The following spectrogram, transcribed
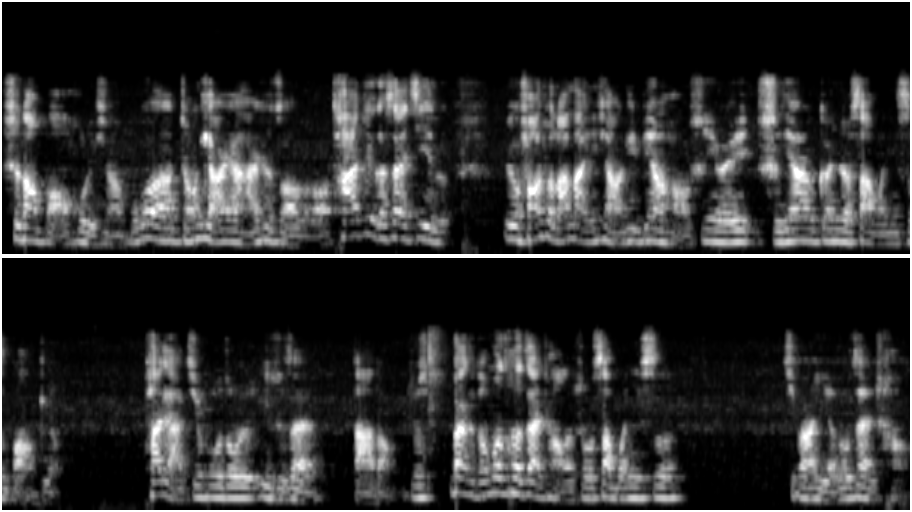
适当保护一下。不过整体而言还是糟糕。他这个赛季这个防守篮板影响力变好，是因为时间跟着萨博尼斯绑定，他俩几乎都一直在搭档。就是麦克德莫特在场的时候，萨博尼斯基本上也都在场。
